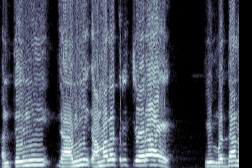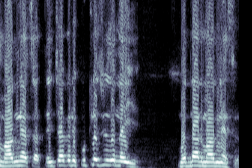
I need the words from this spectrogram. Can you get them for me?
आणि त्यांनी आम्ही आम्हाला तरी चेहरा आहे की मतदान मागण्याचा त्यांच्याकडे कुठलंच विजन नाहीये. मतदान मागण्याचं.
